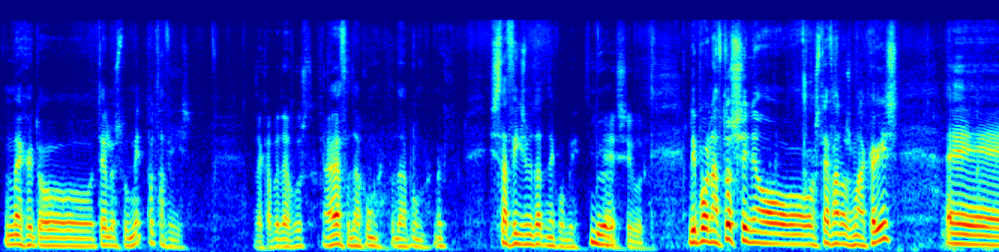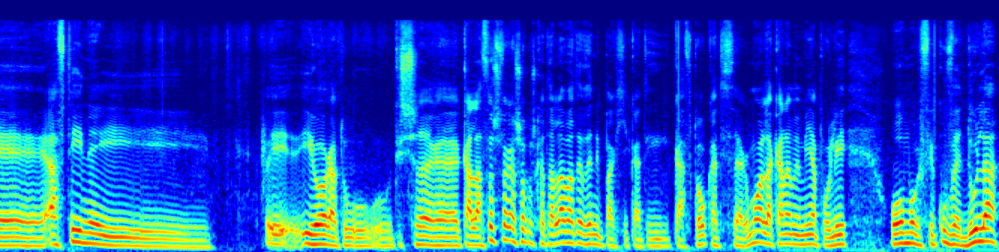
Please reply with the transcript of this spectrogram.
μέχρι το τέλος του μήνα. Πότε θα φύγεις; 15 Αυγούστου. Ε, θα τα πούμε. Θα τα πούμε. Εσύ θα φύγεις μετά την εκπομπή. Ε, σίγουρα. Λοιπόν, αυτός είναι ο Στέφανος Μακρύς. Ε, αυτή είναι η, η, η ώρα του, της ε, καλαθόσφαιρας. Όπως καταλάβατε δεν υπάρχει κάτι καυτό, κάτι θερμό, αλλά κάναμε μια πολύ όμορφη κουβεντούλα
